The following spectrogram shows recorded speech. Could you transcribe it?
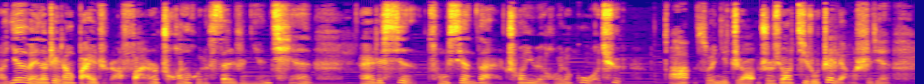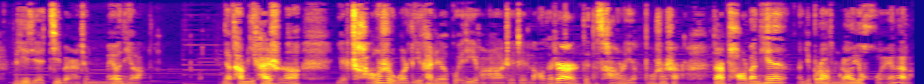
啊，因为呢这张白纸啊反而传回了三十年前，哎，这信从现在穿越回了过去，啊，所以你只要只需要记住这两个时间，理解基本上就没问题了。那他们一开始呢，也尝试过离开这个鬼地方啊，这这老在这儿这藏着也不是事儿，但是跑了半天也不知道怎么着又回来了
